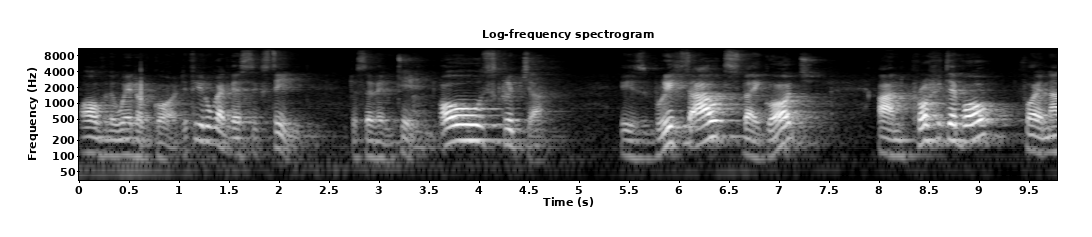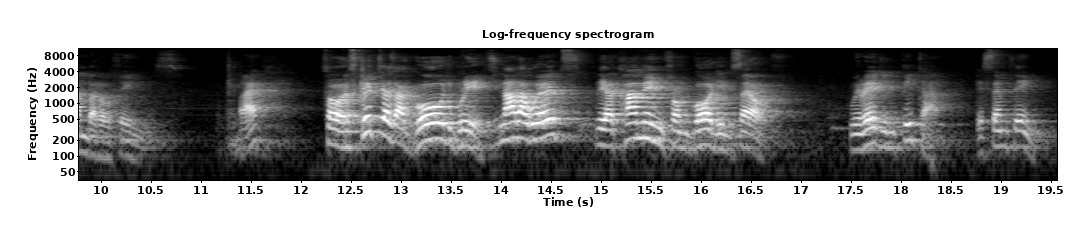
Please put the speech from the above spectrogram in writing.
of the Word of God. If you look at verse 16 to 17, all scripture is breathed out by God and profitable for a number of things. Right? So scriptures are God breathed. In other words, they are coming from God Himself. We read in Peter the same thing.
